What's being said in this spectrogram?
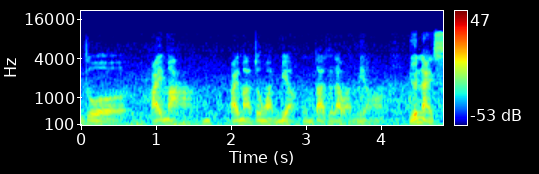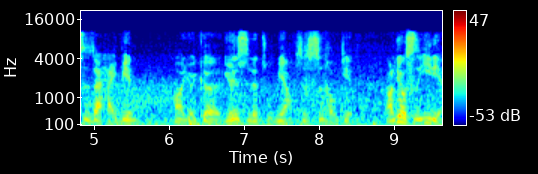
座白马白马中王庙跟大车大王庙啊，原来是在海边啊，有一个原始的祖庙是石头建的，然后六十一年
